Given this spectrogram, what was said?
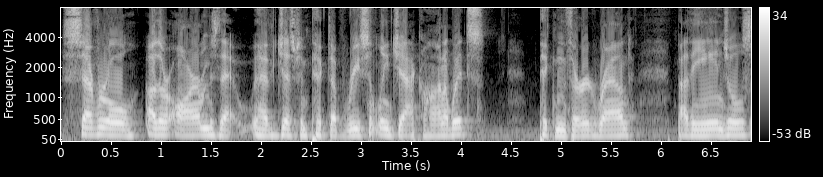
several other arms that have just been picked up recently. Jack Kochanowicz, picked in third round by the Angels.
